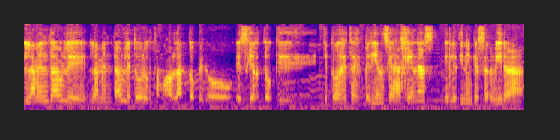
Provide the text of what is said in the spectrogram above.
lamentable, lamentable todo lo que estamos hablando, pero es cierto que, que todas estas experiencias ajenas eh, le tienen que servir a,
